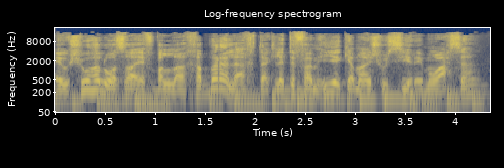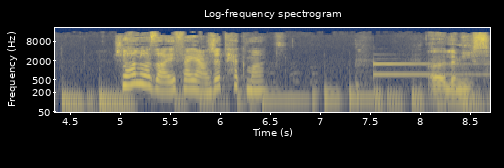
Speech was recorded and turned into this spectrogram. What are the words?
إيه وشو هالوظائف بالله خبرها لاختك لتفهم هي كمان شو السيرة مو أحسن؟ شو هالوظائف هي؟ عن جد حكمت. آه لميس.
